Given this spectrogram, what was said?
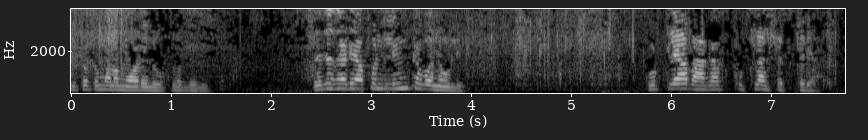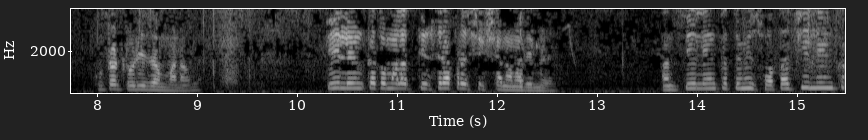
तिथं तुम्हाला मॉडेल उपलब्ध दिसतं त्याच्यासाठी आपण लिंक बनवली. कुठल्या भागात कुठला शेतकरी आहे? कुठं टुरिझम बनवलं ती लिंक तुम्हाला तिसऱ्या प्रशिक्षणामध्ये मिळेल. आणि ती लिंक तुम्ही स्वतःची लिंक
